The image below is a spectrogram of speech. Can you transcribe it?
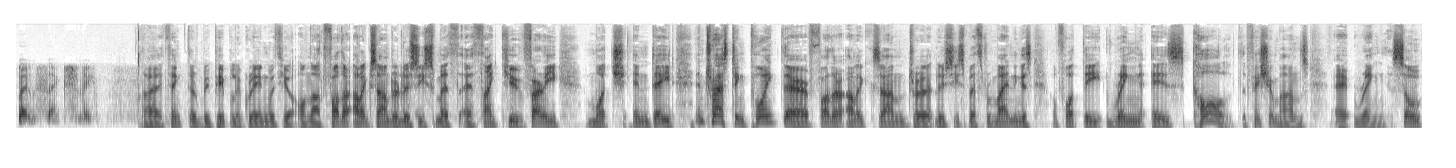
both, actually. I think there'll be people agreeing with you on that. Father Alexander Lucie-Smith, uh, thank you very much indeed. Interesting point there, Father Alexander Lucie-Smith, reminding us of what the ring is called, the fisherman's uh, ring. So,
